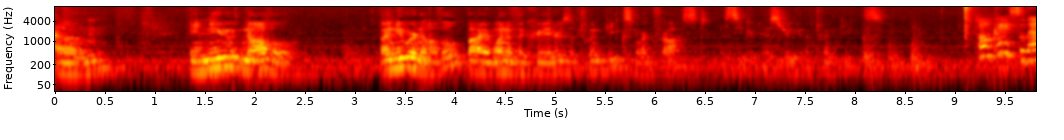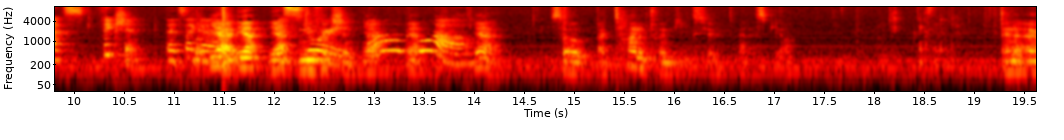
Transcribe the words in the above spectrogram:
um, a new novel, a newer novel by one of the creators of Twin Peaks, Mark Frost, The Secret History of Twin Peaks. Okay, so that's fiction. That's like a, yeah, yeah, a yeah, new story. fiction. Yeah, oh, cool. yeah. So a ton of Twin Peaks here at SPL. Excellent. And I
